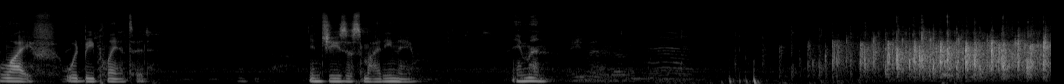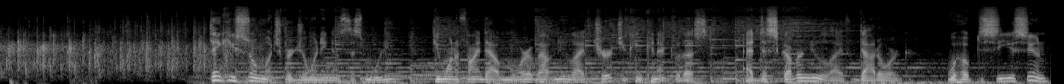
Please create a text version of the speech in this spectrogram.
life would be planted. In Jesus' mighty name. Amen. Thank you so much for joining us this morning. If you want to find out more about New Life Church, you can connect with us at discovernewlife.org. We hope to see you soon.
